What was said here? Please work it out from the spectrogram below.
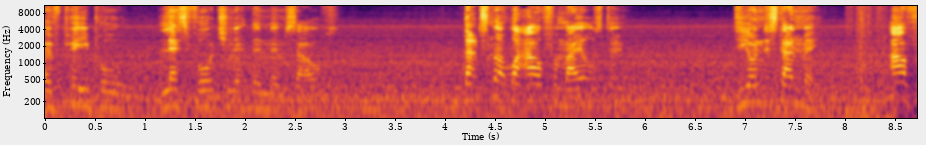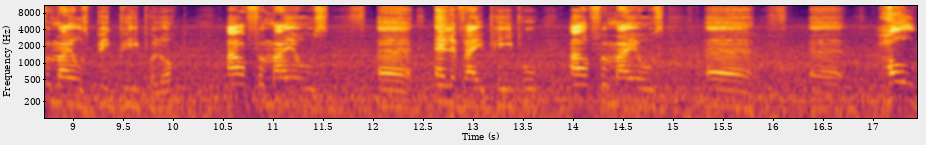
of people less fortunate than themselves. That's not what alpha males do. Do you understand me? Alpha males big people up. Alpha males uh, elevate people. Alpha males uh, uh, hold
